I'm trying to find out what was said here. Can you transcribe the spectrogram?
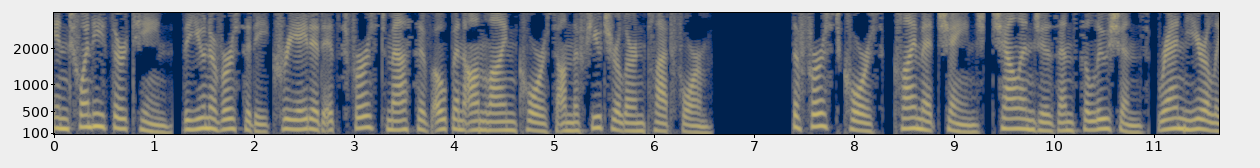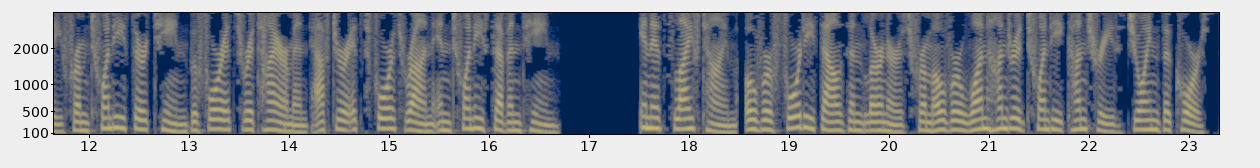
In 2013, the university created its first massive open online course on the FutureLearn platform. The first course, Climate Change, Challenges and Solutions, ran yearly from 2013 before its retirement after its fourth run in 2017. In its lifetime, over 40,000 learners from over 120 countries joined the course.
